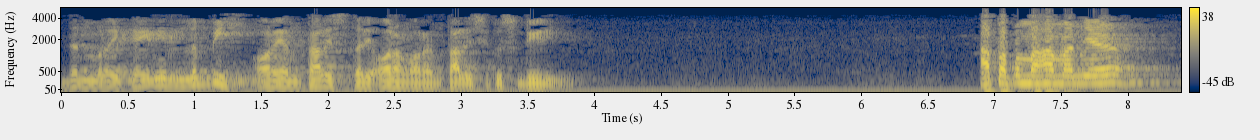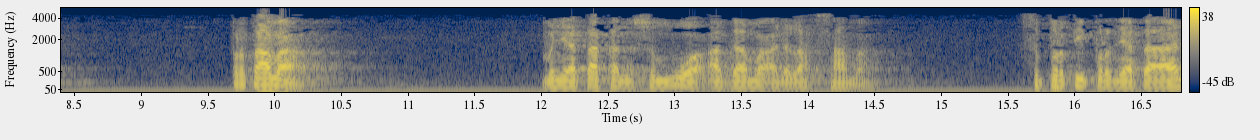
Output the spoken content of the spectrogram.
Dan mereka ini lebih orientalis dari orang orientalis itu sendiri. Apa pemahamannya? Pertama, menyatakan semua agama adalah sama. Seperti pernyataan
